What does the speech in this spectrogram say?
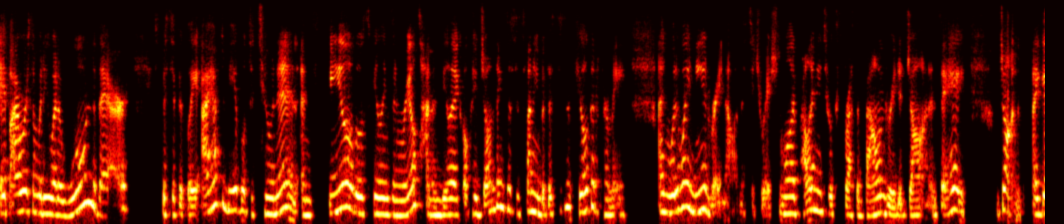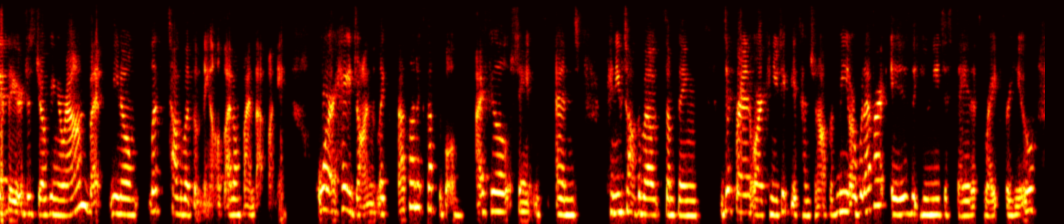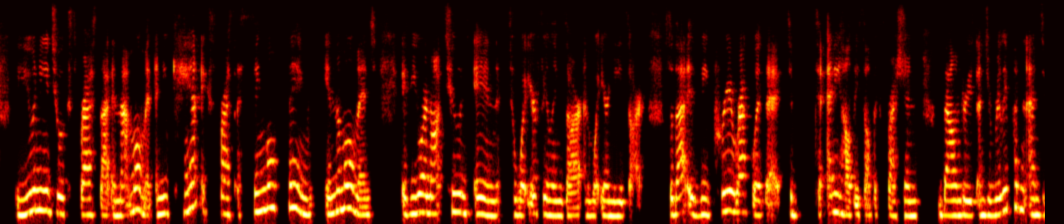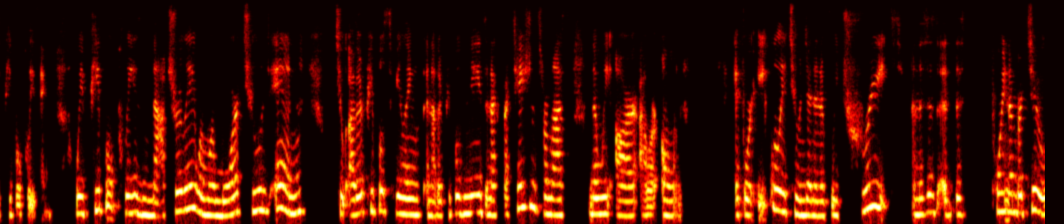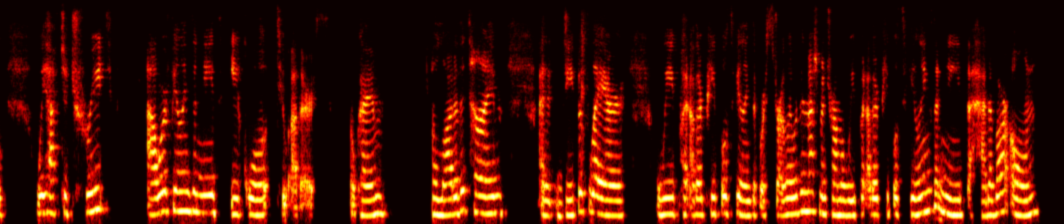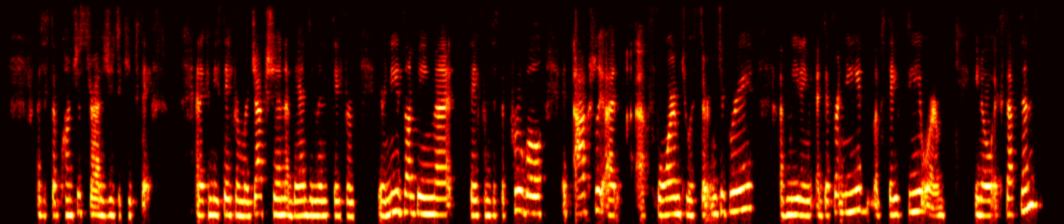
if I were somebody who had a wound there specifically, I have to be able to tune in and feel those feelings in real time and be like, okay, John thinks this is funny, but this doesn't feel good for me. And what do I need right now in this situation? Well, I probably need to express a boundary to John and say, hey, John, I get that you're just joking around, but you know, let's talk about something else. I don't find that funny. Or, hey, John, like that's not acceptable. I feel shamed and can you talk about something different or can you take the attention off of me or whatever it is that you need to say that's right for you you need to express that in that moment and you can't express a single thing in the moment if you are not tuned in to what your feelings are and what your needs are so that is the prerequisite to to any healthy self expression, boundaries, and to really put an end to people pleasing. We people please naturally when we're more tuned in to other people's feelings and other people's needs and expectations from us than we are our own. If we're equally tuned in and if we treat, and this is a, uh, this point number two, we have to treat our feelings and needs equal to others. Okay? A lot of the time, at its deepest layer, we put other people's feelings, if we're struggling with enmeshment trauma, we put other people's feelings and needs ahead of our own as a subconscious strategy to keep safe. And it can be safe from rejection, abandonment, safe from your needs not being met, safe from disapproval. It's actually a, a form to a certain degree of meeting a different need of safety or, you know, acceptance.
